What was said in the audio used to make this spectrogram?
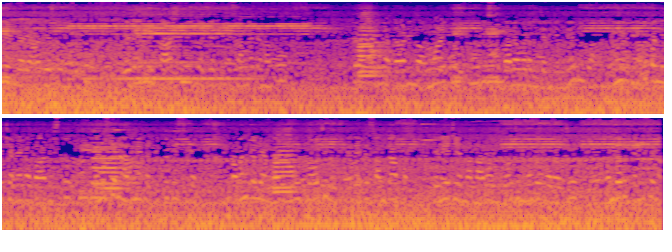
ఈరోజు పవన్ కళ్యాణ్ గారి ఆదేశం మేరకు ఏదైతే కాశ్మీర్లో జరిగిన సంఘటనకు ఉగ్రవాదుల దాడిలో అమాయకులు పూర్వీకులు బలవడం జరిగింది ఈ తిరుగుపల్లి చర్యగా భావిస్తూ జనసేన అధినేత డిప్యూటీ సీఎం పవన్ కళ్యాణ్ గారు మూడు రోజులు ఏదైతే సంతాపం తెలియజేయమన్నారో ఈ రోజు మూడవ రోజు అందరూ జనసేన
